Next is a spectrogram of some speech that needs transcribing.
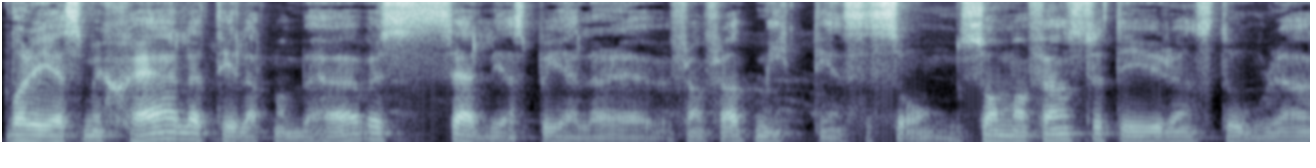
vad det är som är skälet till att man behöver sälja spelare, framförallt mitt i en säsong. Sommarfönstret är ju den stora,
